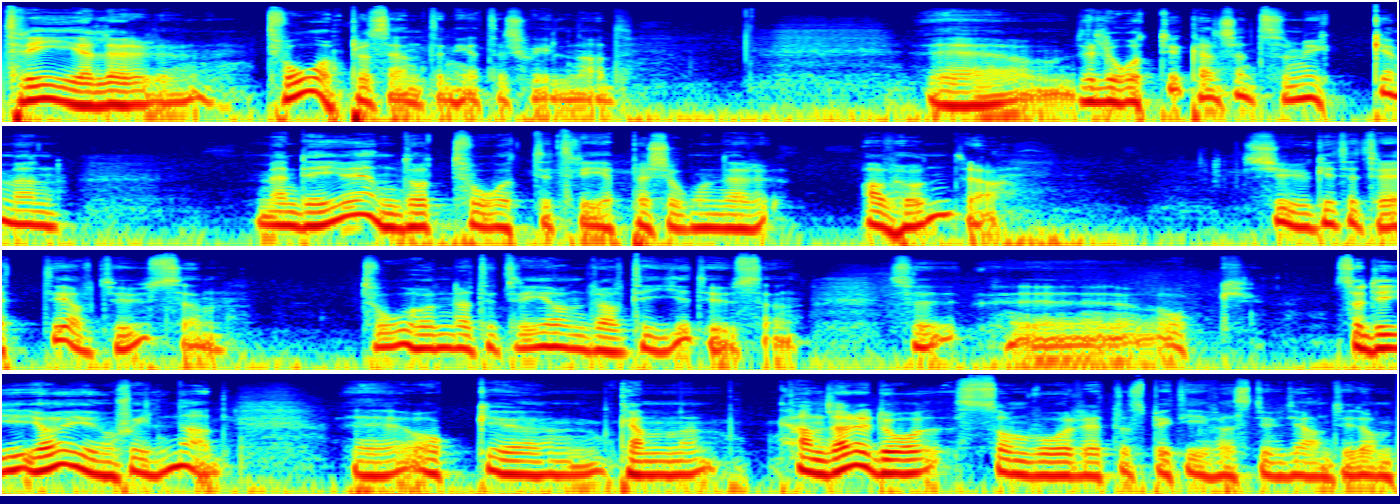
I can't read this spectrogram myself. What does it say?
3 eller 2 procentenheters skillnad. Eh, det låter ju kanske inte så mycket men, men det är ju ändå 2 till 3 personer av 100. 20 till 30 av 1000. 200 till 300 av 10 000. Så, eh, och, så det gör ju en skillnad. Eh, och eh, kan, handlar det då som vår retrospektiva studie antyder om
